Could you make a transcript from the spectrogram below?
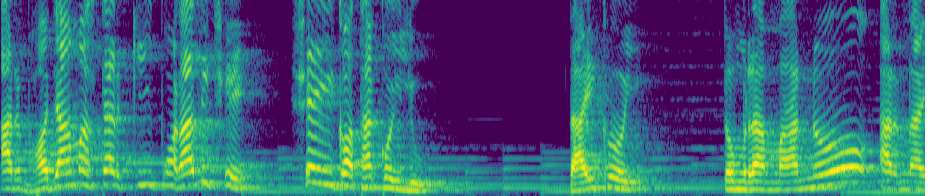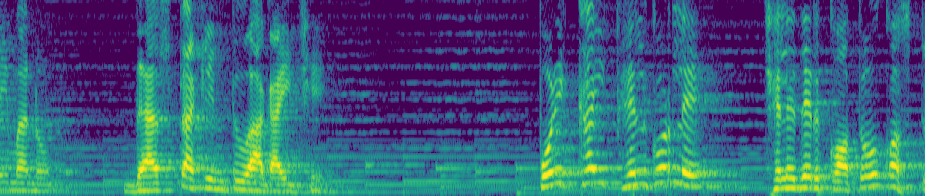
আর ভজা মাস্টার কি পড়া দিছে? সেই কথা কইলু। তাই কই, তোমরা মানো আর নাই মানো, দেশটা কিন্তু আগাইছে। পরীক্ষায় ফেল করলে ছেলেদের কত কষ্ট।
